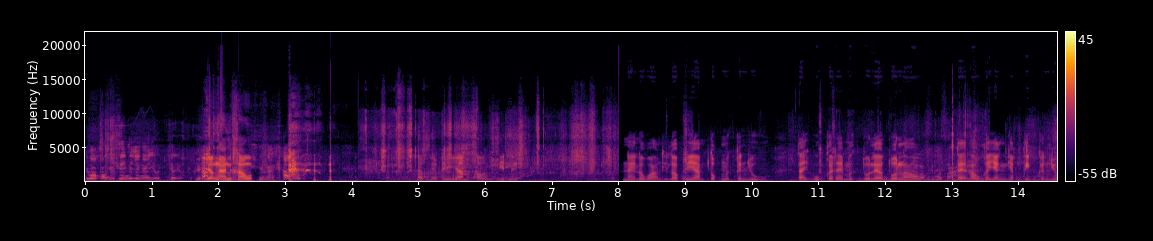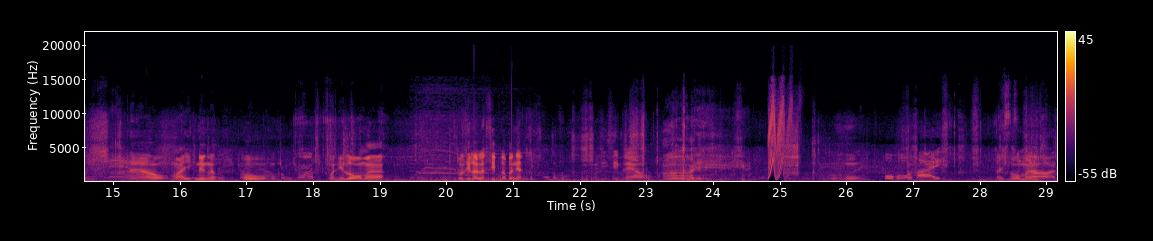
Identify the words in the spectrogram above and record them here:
จะบอกของยูเครนก็ยังไงอยู่เฉยเดี๋ยวงานเข้าๆอย่างนั้นเข้า ครับเดี๋ยวพยายามเป่าอีกนิดนึงในระหว่างที่เราพยายามตกหมึกกันอยู่ ไต่อุ๊กก็ได้หมึกตัวแล้วตัวเล่า แต่เราก็ยังเงียบกริบกันอยู่ แล้วมาอีกหนึ่งแล้ว โอ้ขอบคุณครับวันนี้หล่อมาก ตัวที่หล่อละสิบแล้วปะเนี่ยตัวที่สิบแล้วเฮ้ยโอ้โหโอ้โหไซส์ไต่หล่อยอมากด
